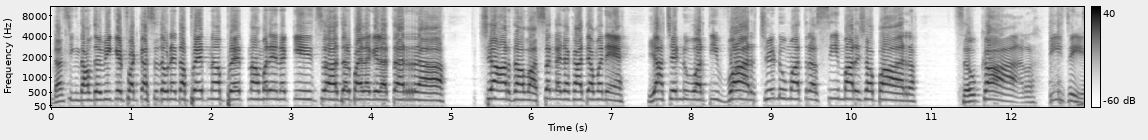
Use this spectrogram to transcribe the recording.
डान्सिंग डाव द विकेट फटका सजवण्याचा प्रयत्न प्रयत्नामध्ये नक्कीच जर पाहायला गेला तर चार धावा संघाच्या खात्यामध्ये. या चेंडूवरती वार चेंडू मात्र सीमारेषा पार. चौकार डीजे.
